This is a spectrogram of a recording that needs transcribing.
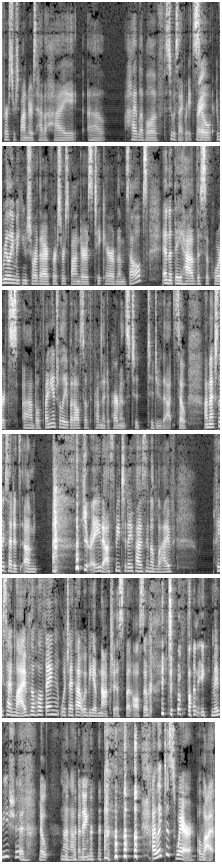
first responders have a high, uh, high level of suicide rates. So really making sure that our first responders take care of themselves and that they have the supports, uh, both financially, but also from the departments to, to do that. So I'm actually excited. Um, your aide asked me today if I was going to live FaceTime live the whole thing, which I thought would be obnoxious, but also kind of funny. Maybe you should. Nope, not happening. I like to swear a lot,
